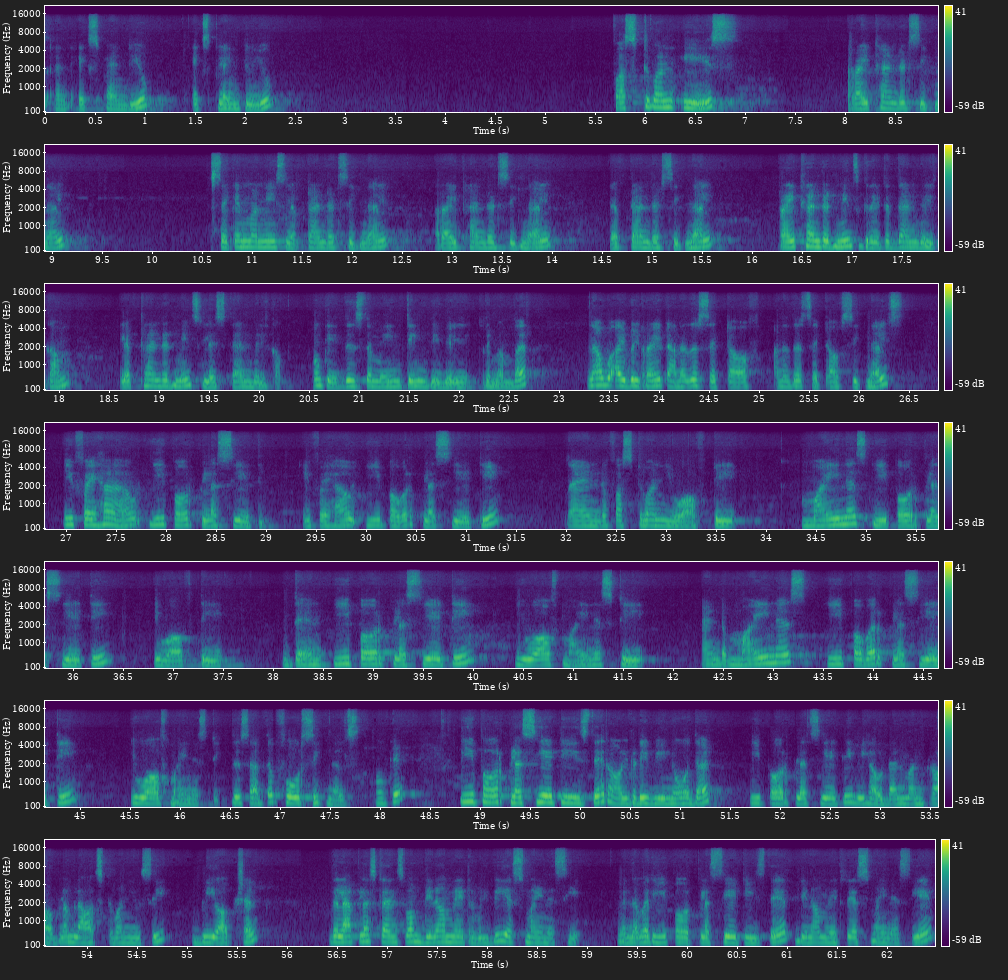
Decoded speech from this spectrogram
and expand you, explain to you. First one is right-handed signal. Second one is left-handed signal, right-handed signal, left-handed signal. Right-handed means greater than will come. Left-handed means less than will come. Okay, this is the main thing we will remember. Now I will write another set of another set of signals. If I have e power plus at, if I have e power plus at, and first one u of t minus e power plus at u of t, then e power plus at u of minus t, and minus e power plus at u of minus t. These are the four signals. Okay. e power plus at is there already we know that e power plus at we have done one problem last one you see b option the laplace transform denominator will be s minus a whenever e power plus at is there denominator is s minus a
